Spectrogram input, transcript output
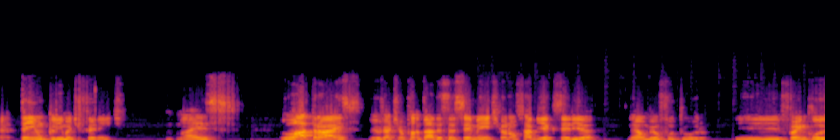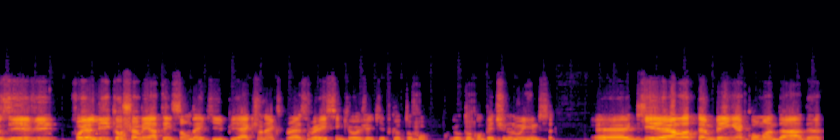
é, tem um clima diferente. Mas lá atrás eu já tinha plantado essa semente que eu não sabia que seria né, o meu futuro. E foi inclusive foi ali que eu chamei a atenção da equipe Action Express Racing, que hoje é a equipe que eu tô, eu tô competindo no IMSA, é, que ela também é comandada,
